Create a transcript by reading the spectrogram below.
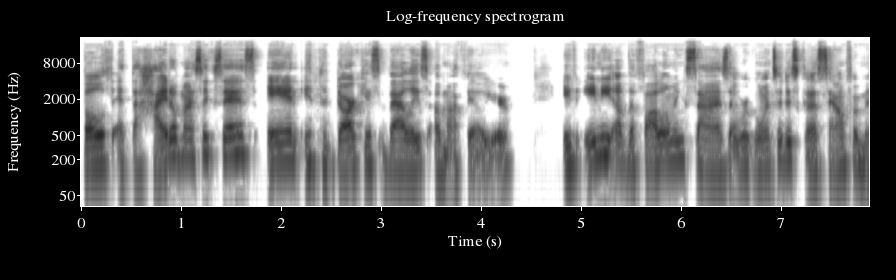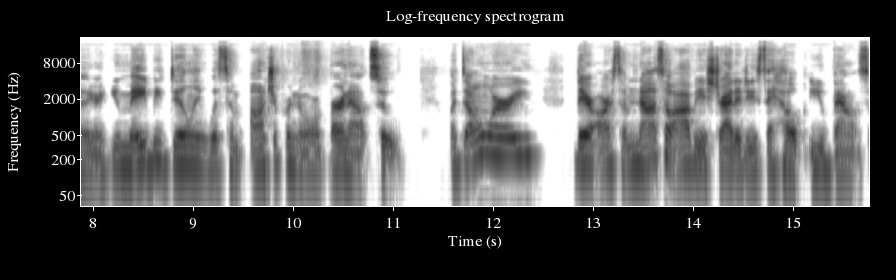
both at the height of my success and in the darkest valleys of my failure. If any of the following signs that we're going to discuss sound familiar, you may be dealing with some entrepreneurial burnout too. But don't worry, there are some not so obvious strategies to help you bounce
